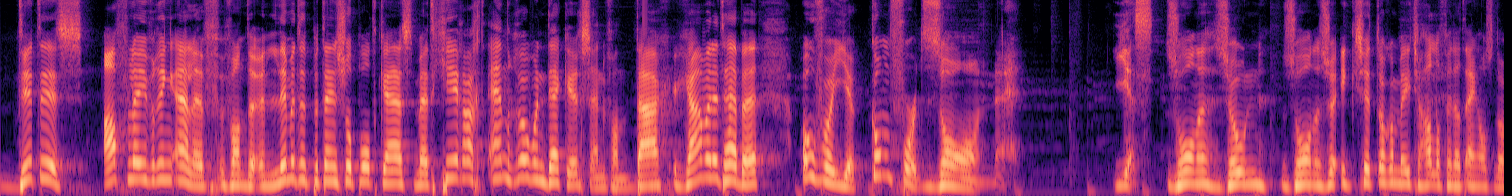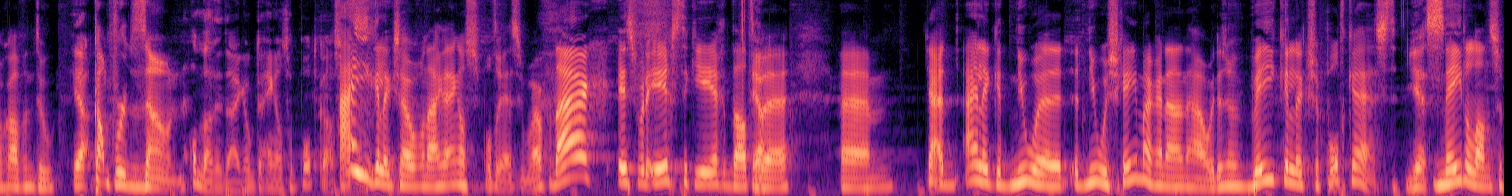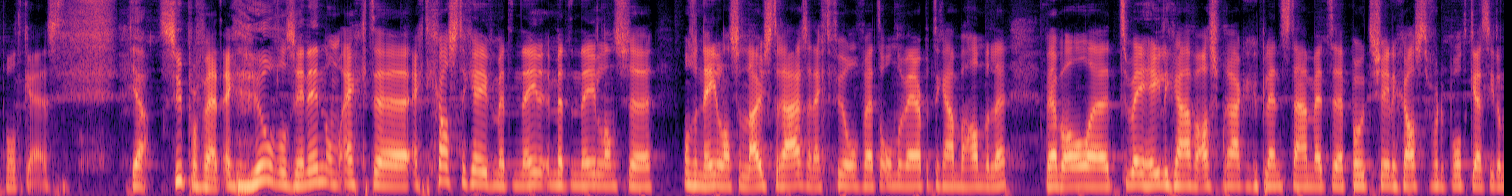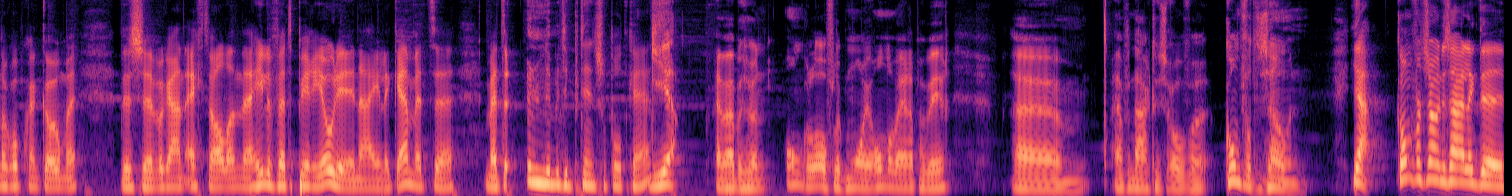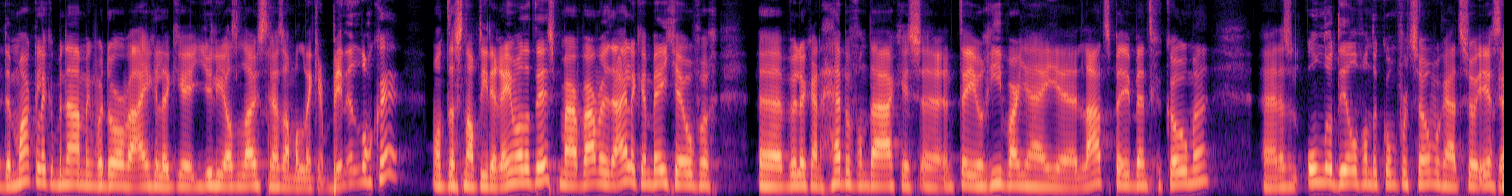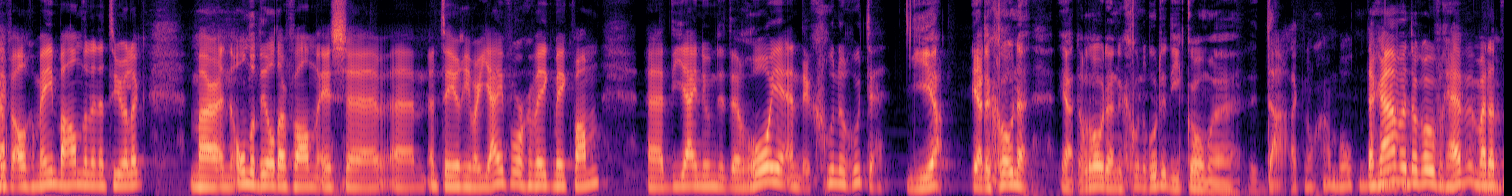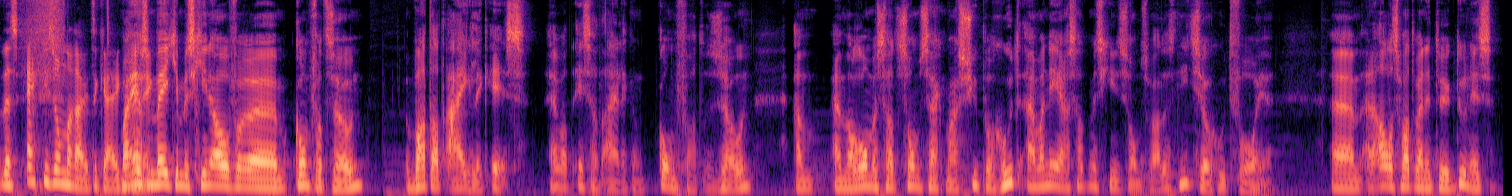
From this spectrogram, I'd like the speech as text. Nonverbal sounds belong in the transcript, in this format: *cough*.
Dit is aflevering 11 van de Unlimited Potential podcast met Gerard en Rowan Dekkers. En vandaag gaan we het hebben over je comfortzone. Yes. Zone, zone, zone. Zo. Ik zit toch een beetje half in dat Engels nog af en toe. Ja. Comfort zone. Omdat dit eigenlijk ook de Engelse podcast is. Eigenlijk zou we vandaag de Engelse podcast doen. Maar vandaag is voor de eerste keer dat Ja. we ehm, ja, het- eigenlijk het nieuwe, het nieuwe schema gaan aanhouden. Dus een wekelijkse podcast. Yes. Nederlandse podcast. Ja. Super vet. Echt heel veel zin in om echt, eh, echt gast te geven met de, met de Nederlandse, onze Nederlandse luisteraars. En echt veel vette onderwerpen te gaan behandelen. We hebben al eh, twee hele gave afspraken gepland staan met eh, potentiële gasten voor de podcast die er nog op gaan komen. Dus we gaan echt wel een hele vette periode in eigenlijk. Hè, met, met de Unlimited Potential podcast. Ja. En we hebben zo'n ongelooflijk mooie onderwerpen weer. Ehm, en vandaag dus over comfortzone. Ja, comfortzone is eigenlijk de, de makkelijke benaming waardoor we eigenlijk eh, jullie als luisteraars allemaal lekker binnenlokken. Want dan snapt iedereen wat het is. Maar waar we het eigenlijk een beetje over eh, willen gaan hebben vandaag is eh, een theorie waar jij laatst bij bent gekomen. Dat is een onderdeel van de comfortzone. We gaan het zo eerst Ja. even algemeen behandelen natuurlijk. Maar een onderdeel daarvan is eh, eh, een theorie waar jij vorige week mee kwam. Eh, die jij noemde de rode en de groene route. Ja. Ja, de, groene, ja, de rode en de groene route, die komen dadelijk nog aan bod. Daar gaan we het nog over hebben. Maar dat, dat is echt iets om naar uit te kijken. Maar eerst een beetje misschien over ehm, comfortzone. Wat dat eigenlijk is. Hè, wat is dat eigenlijk, een comfortzone? En, en waarom is dat soms zeg maar supergoed? En wanneer is dat misschien soms wel eens niet zo goed voor je? Ehm, en alles wat wij natuurlijk doen is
